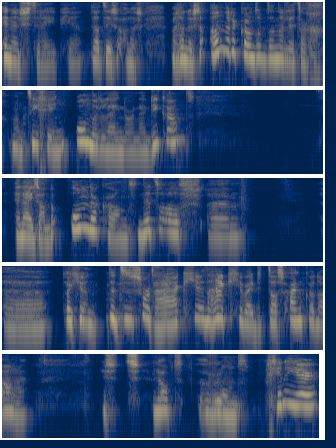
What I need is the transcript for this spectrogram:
En een streepje, dat is alles. We gaan dus de andere kant op dan de letter G, want die ging onder de lijn door naar die kant. En hij is aan de onderkant, net zoals um, uh, dat je een, is een soort haakje, een haakje waar je de tas aan kan hangen. Dus het loopt rond. Beginnen hier.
